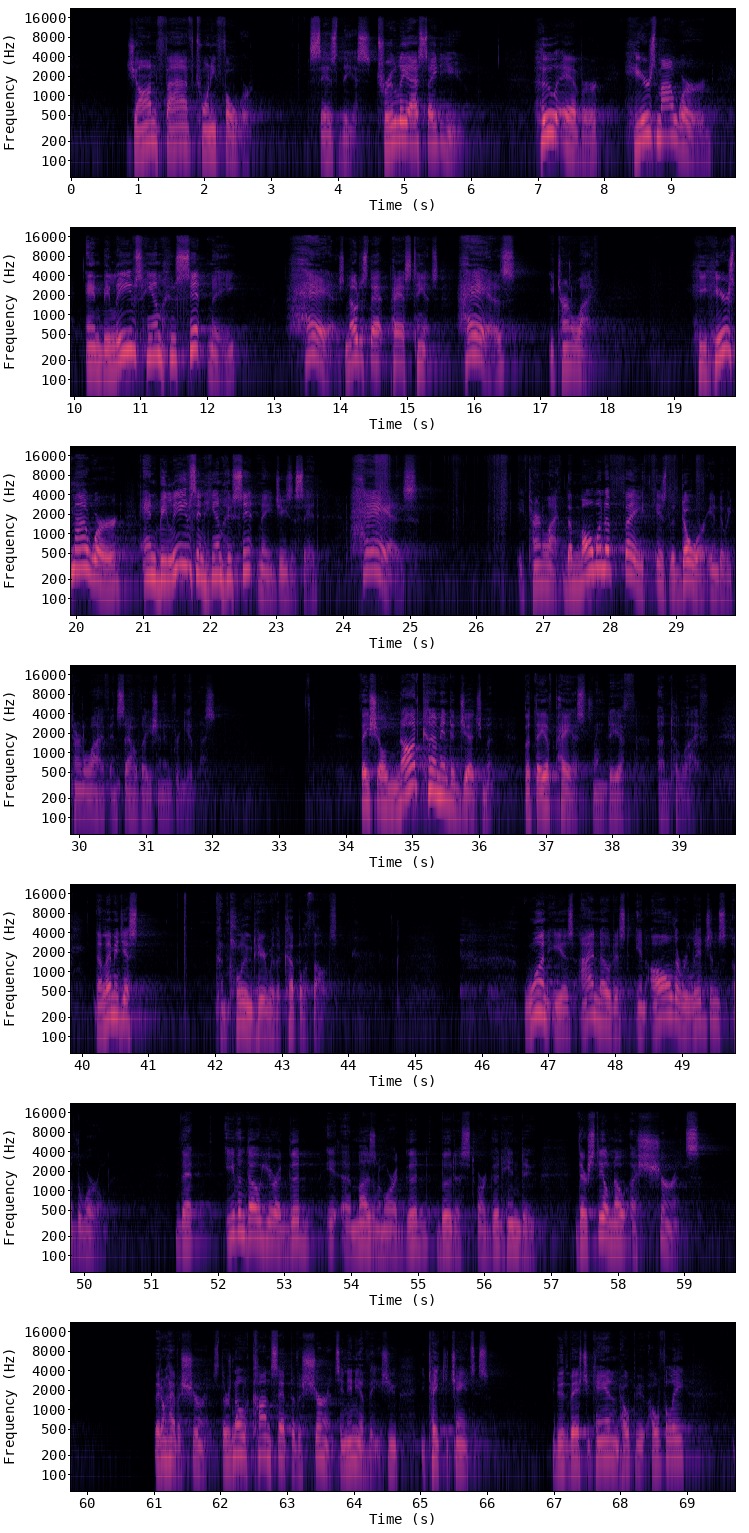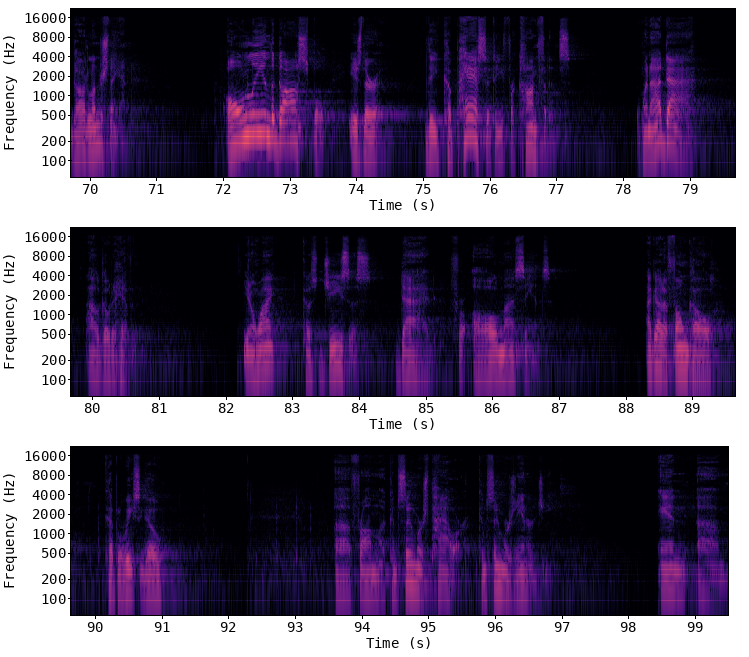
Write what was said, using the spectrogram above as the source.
John 5 24 says this Truly I say to you, whoever hears my word and believes him who sent me has, notice that past tense, has eternal life. He hears my word and believes in him who sent me, Jesus said, has eternal life. The moment of faith is the door into eternal life and salvation and forgiveness. They shall not come into judgment, but they have passed from death unto life. Now, let me just conclude here with a couple of thoughts. One is, I noticed in all the religions of the world that even though you're a good Muslim or a good Buddhist or a good Hindu, there's still no assurance. They don't have assurance. There's no concept of assurance in any of these. You, you take your chances. You do the best you can, and hope you, hopefully God will understand. Only in the gospel is there the capacity for confidence. When I die, I'll go to heaven. You know why? because Jesus died for all my sins. I got a phone call a couple of weeks ago uh, from Consumers Power, Consumers Energy. And um,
